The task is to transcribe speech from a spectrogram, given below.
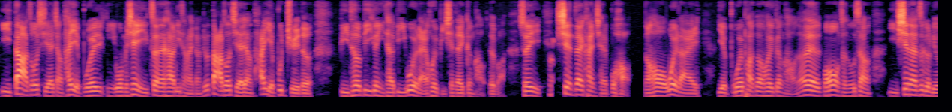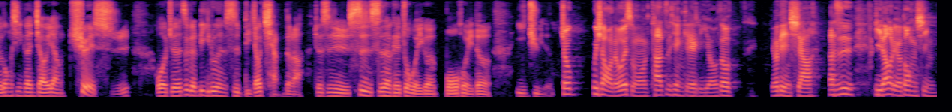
以大周期来讲，他也不会。以我们现在以站在他的立场来讲，就大周期来讲，他也不觉得比特币跟以太币未来会比现在更好，对吧？所以现在看起来不好，然后未来也不会判断会更好。那在某种程度上，以现在这个流动性跟交易量，确实，我觉得这个利润是比较强的啦，就是是是呢可以作为一个驳回的依据的。就不晓得为什么他之前给的理由都有点瞎，但是提到流动性。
